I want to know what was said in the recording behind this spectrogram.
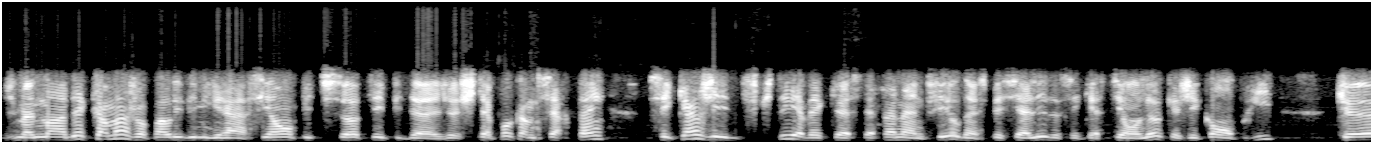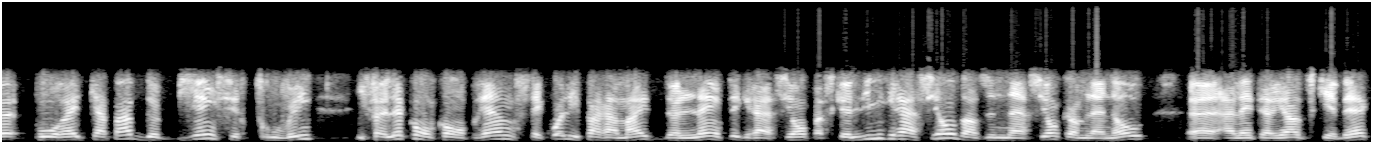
je me demandais comment je vais parler d'immigration, puis tout ça, puis je n'étais pas comme certains. C'est quand j'ai discuté avec euh, Stéphane Anfield, un spécialiste de ces questions-là, que j'ai compris que pour être capable de bien s'y retrouver, il fallait qu'on comprenne c'était quoi les paramètres de l'intégration. Parce que l'immigration dans une nation comme la nôtre, euh, à l'intérieur du Québec,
